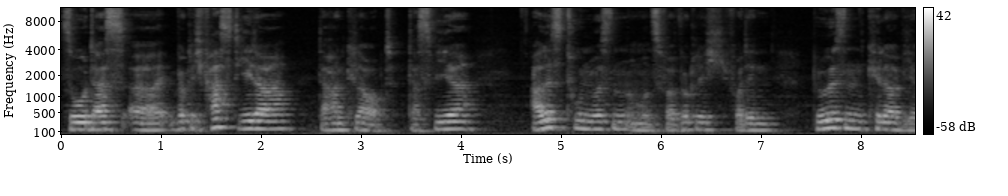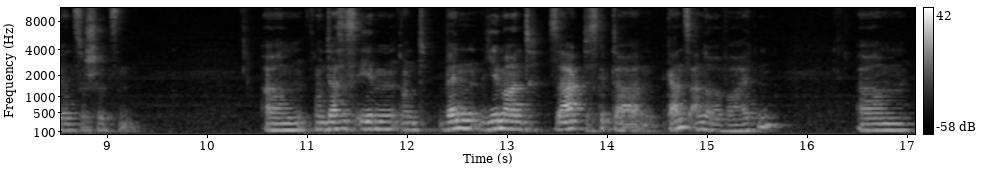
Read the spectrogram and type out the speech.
so, dass äh, wirklich fast jeder daran glaubt, dass wir alles tun müssen, um uns vor wirklich vor den bösen Killerviren zu schützen. Ähm, und das ist eben, und wenn jemand sagt, es gibt da ganz andere Wahrheiten ähm,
